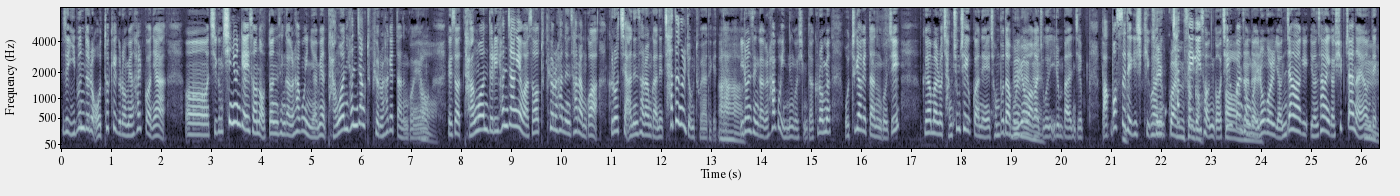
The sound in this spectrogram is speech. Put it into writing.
그래서 이분들을 어떻게 그러면 할 거냐. 어, 지금 친윤계에서는 어떤 생각을 하고 있냐면 당원 현장 투표를 하겠다는 거예요. 어. 그래서 당원들이 현장에 와 와서 투표를 하는 사람과 그렇지 않은 사람 간에 차등을 좀 둬야 되겠다. 아. 이런 생각을 하고 있는 것입니다. 그러면 어떻게 하겠다는 거지? 그야말로 장충체육관에 전부 다 몰려와가지고 이른바 이제 막 버스 대기시키고 하는 차대기 선거, 선거 체육관 어, 선거 이런 걸 연장하기 연상하기가 쉽잖아요. 근데 음.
